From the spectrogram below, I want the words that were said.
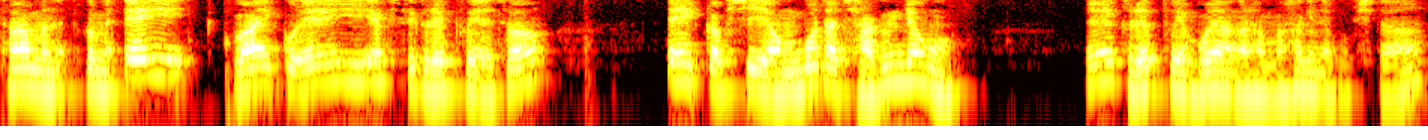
다음은 그러면 a y 이꼴 ax 그래프에서 a 값이 0보다 작은 경우의 그래프의 모양을 한번 확인해 봅시다.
